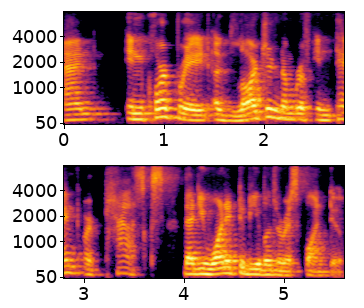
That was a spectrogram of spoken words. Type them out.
and incorporate a larger number of intent or tasks that you want it to be able to respond to.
